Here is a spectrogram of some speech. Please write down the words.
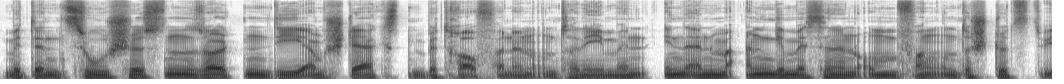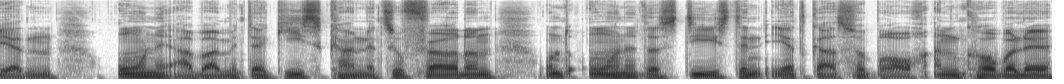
mit den Zuschüssen sollten die am stärksten betroffenen Unternehmen in einem angemessenen Umfang unterstützt werden, ohne aber mit der Gießkanne zu fördern und ohne dass dies den Erdgasverbrauch ankurbele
